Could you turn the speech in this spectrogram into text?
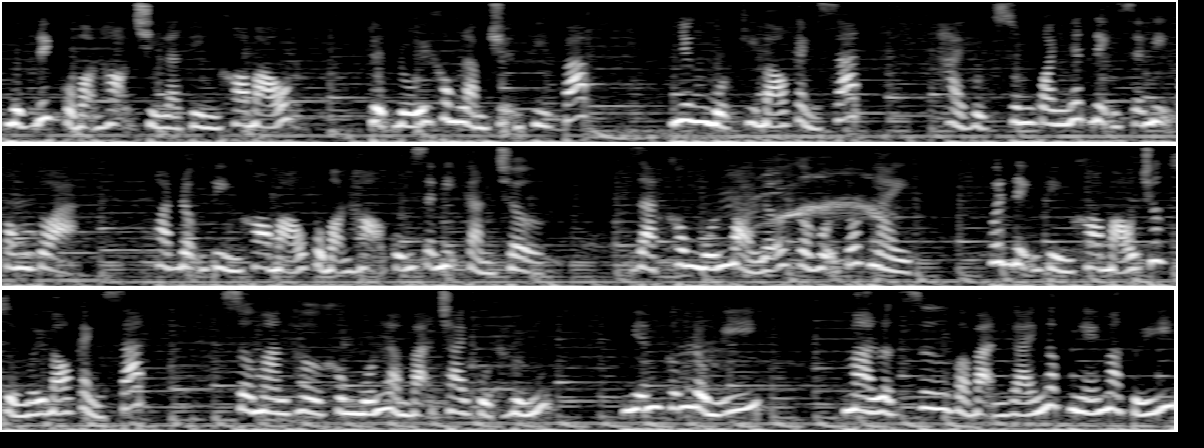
Mục đích của bọn họ chỉ là tìm kho báu, tuyệt đối không làm chuyện phi pháp. Nhưng một khi báo cảnh sát, hải vực xung quanh nhất định sẽ bị phong tỏa, hoạt động tìm kho báu của bọn họ cũng sẽ bị cản trở. Giặt không muốn bỏ lỡ cơ hội tốt này, quyết định tìm kho báu trước rồi mới báo cảnh sát. Sơ Man Thơ không muốn làm bạn trai cụt hứng, miễn cưỡng đồng ý, mà luật sư và bạn gái ngấp nghé ma túy,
